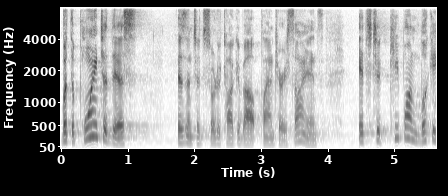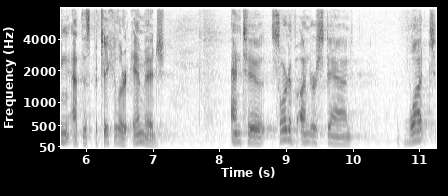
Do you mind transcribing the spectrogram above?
But the point of this isn't to sort of talk about planetary science, it's to keep on looking at this particular image and to sort of understand what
